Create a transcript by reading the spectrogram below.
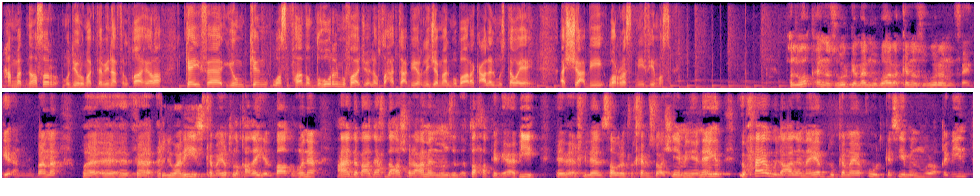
محمد ناصر مدير مكتبنا في القاهرة كيف يمكن وصف هذا الظهور المفاجئ؟ لو صح التعبير لجمال مبارك على المستويين الشعبي والرسمي في مصر. الواقع أن ظهور جمال مبارك كان ظهورا مفاجئا ربما فالوريث كما يطلق عليه البعض هنا عاد بعد 11 عاما منذ الإطاحة بأبيه خلال ثورة ال 25 من يناير يحاول على ما يبدو كما يقول كثير من المراقبين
